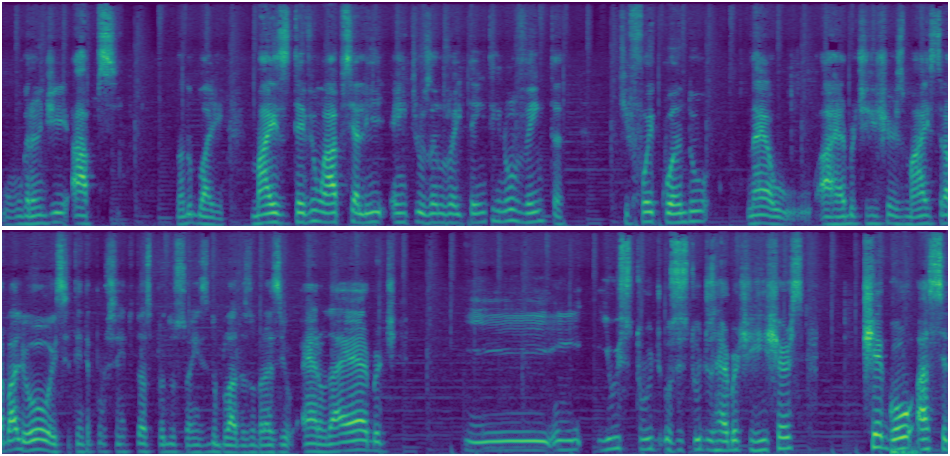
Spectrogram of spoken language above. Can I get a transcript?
um grande ápice na dublagem. Mas teve um ápice ali entre os anos 80 e 90, que foi quando né, o, a Herbert Richards mais trabalhou, e 70% das produções dubladas no Brasil eram da Herbert. E, e, e o estúdio, os estúdios Herbert Richards chegou a ser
